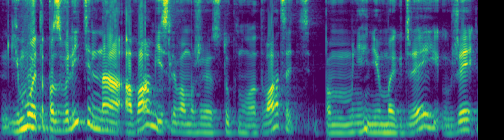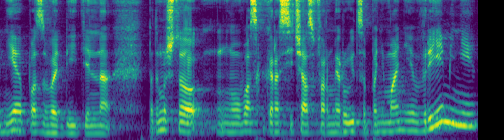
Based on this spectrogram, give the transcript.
ему это позволительно, а вам, если вам уже стукнуло 20, по мнению Мэг Джей, уже не позволительно, потому что у вас как раз сейчас формируется понимание времени,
